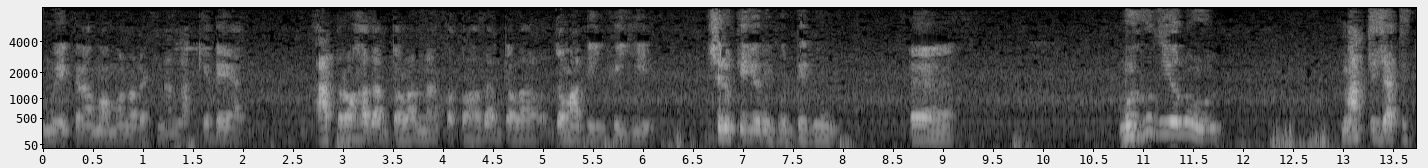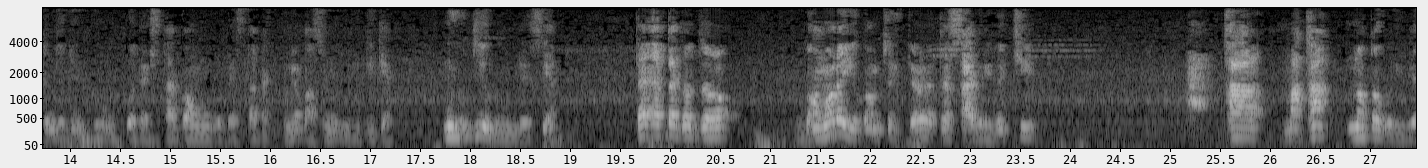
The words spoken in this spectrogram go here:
মুই একটা আমার মনের এখানে লাখে দেয় আঠারো হাজার ডলার না কত হাজার ডলার জমা দিই হইয়ে সেরকম ইয়ে রিপোর্ট দিলুম মুই হুজিয়লুন মাতৃজাতি তুমি যদি উপদেষ্টা, গম উপদেষ্টা দেখুনে বাসনি গুলি দিতে মুই হুজিও গুম দেশিয়া তা একটা গজ গমরা ইউ গম চরিত্র একটা চাকরি করছি তার মাথা নত করিবে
